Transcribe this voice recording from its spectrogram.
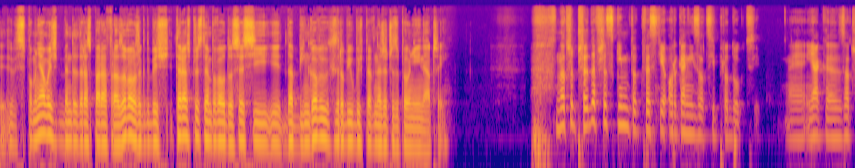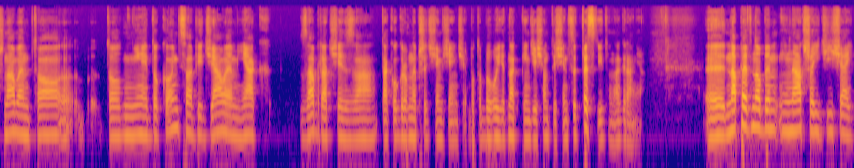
y, wspomniałeś, będę teraz parafrazował, że gdybyś teraz przystępował do sesji y, dubbingowych, zrobiłbyś pewne rzeczy zupełnie inaczej. Znaczy przede wszystkim to kwestia organizacji produkcji. E, jak zaczynałem, to, to nie do końca wiedziałem, jak zabrać się za tak ogromne przedsięwzięcie, bo to było jednak 50 tysięcy kwestii do nagrania. E, na pewno bym inaczej dzisiaj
